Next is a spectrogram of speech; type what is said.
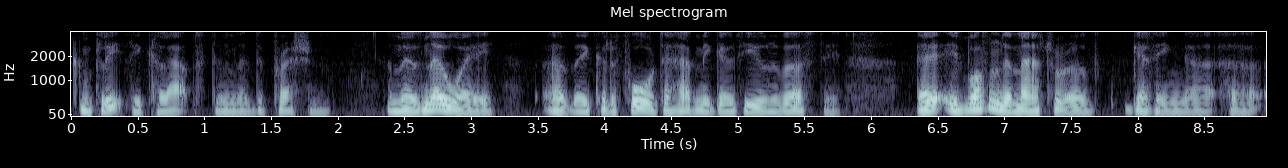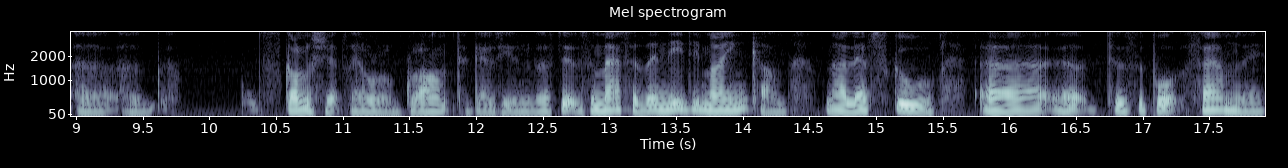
completely collapsed in the Depression, and there's no way uh, they could afford to have me go to university. Uh, it wasn't a matter of getting a, a, a, scholarship there or a grant to go to university. It was a matter they needed my income when I left school uh, uh, to support the family.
